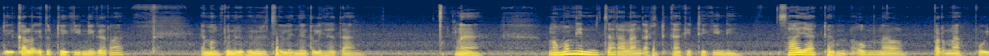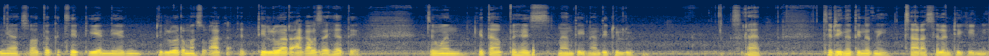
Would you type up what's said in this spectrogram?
Di, kalau itu Dikini karena emang bener-bener jalannya kelihatan. Nah ngomongin cara langkah kaki Dikini saya dan Om Nal pernah punya suatu kejadian yang di luar masuk akal, di luar akal sehat ya. Cuman kita bahas nanti nanti dulu. Seret jadi inget-inget nih cara jalan di gini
